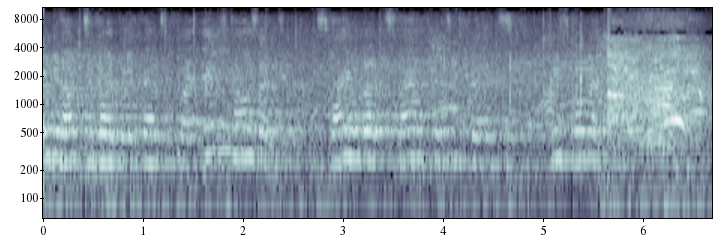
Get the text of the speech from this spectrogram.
Berlin bedankt sich heute herzlich bei 11.242 Fans fürs Kommen.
